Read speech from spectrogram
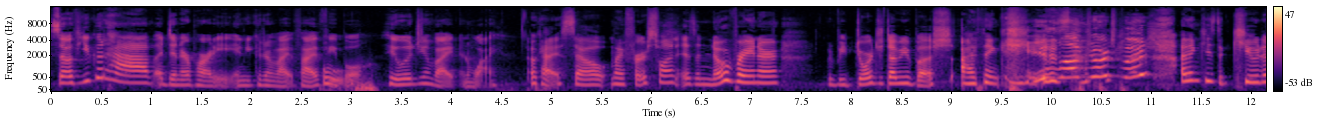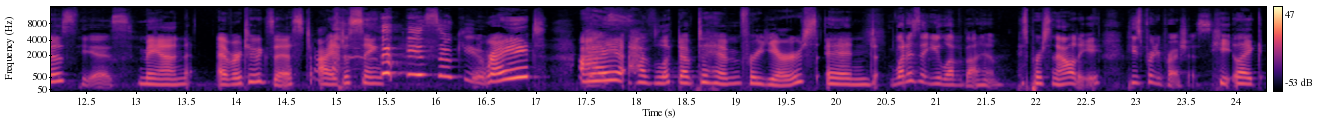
So if you could have a dinner party and you could invite five people, who would you invite and why? Okay, so my first one is a no brainer. Would be George W. Bush. I think he You is. love George Bush? I think he's the cutest He is. man ever to exist. I just think, he's so cute. right? I have looked up to him for years and What is it you love about him? his personality. He's pretty precious. He like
